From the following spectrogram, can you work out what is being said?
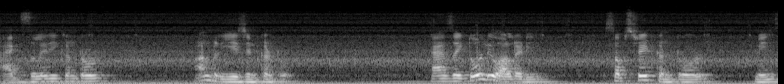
auxiliary control and reagent control. As I told you already, substrate control means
